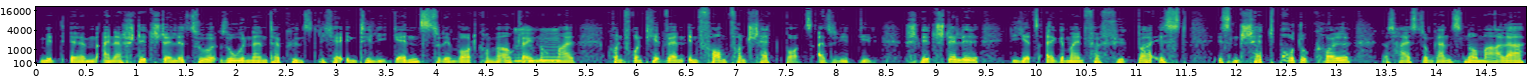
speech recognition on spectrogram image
mit ähm, einer Schnittstelle zur sogenannter künstlicher Intelligenz, zu dem Wort kommen wir auch gleich Mhm. nochmal, konfrontiert werden in Form von Chatbots. Also die, die Schnittstelle, die jetzt allgemein verfügbar ist, ist ein Chat-Protokoll. Das heißt, so ein ganz normaler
